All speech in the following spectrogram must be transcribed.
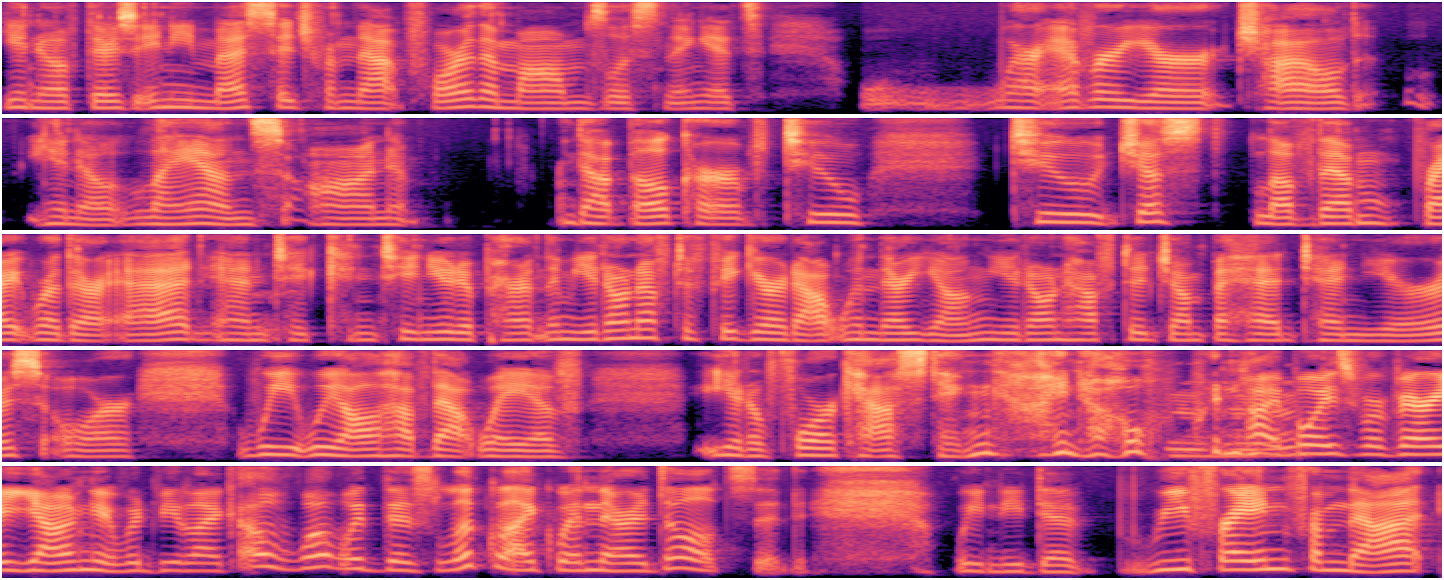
you know if there's any message from that for the moms listening it's wherever your child you know lands on that bell curve to to just love them right where they're at and to continue to parent them. You don't have to figure it out when they're young. You don't have to jump ahead 10 years or we we all have that way of you know forecasting. I know when my Mhm. boys were very young it would be like oh what would this look like when they're adults? And we need to refrain from that.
